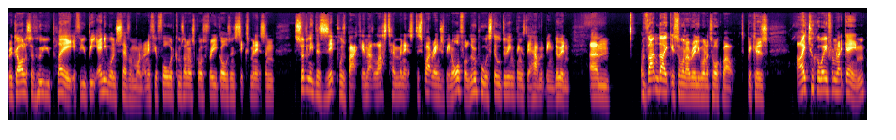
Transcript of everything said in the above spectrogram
regardless of who you play, if you beat anyone 7 1, and if your forward comes on and scores three goals in six minutes, and suddenly the zip was back in that last 10 minutes, despite Rangers being awful, Liverpool were still doing things they haven't been doing. Um, Van Dijk is someone I really want to talk about because I took away from that game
